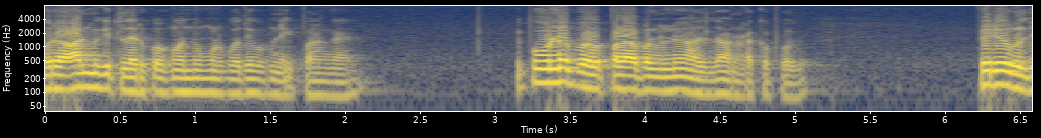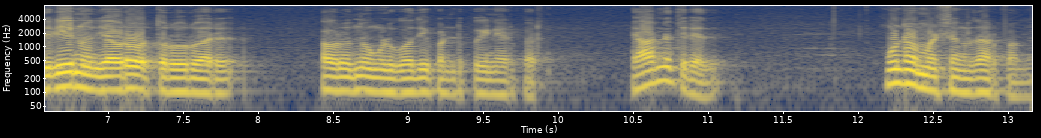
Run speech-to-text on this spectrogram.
ஒரு ஆன்மீகத்தில் இருக்கவங்க வந்து உங்களுக்கு உதவி பண்ணிப்பாங்க. இப்போ உள்ள ப பலாபலன்லையும் அதுதான் நடக்க போகுது. பெரியவர்கள் திடீர்னு வந்து யாரோ ஒருத்தர் வருவார். அவர் வந்து உங்களுக்கு உதவி பண்ணிட்டு போயினே இருப்பார். யாருன்னு தெரியாது. மூன்றாம் மனுஷங்கள் தான் இருப்பாங்க.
